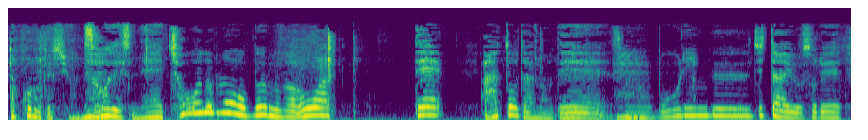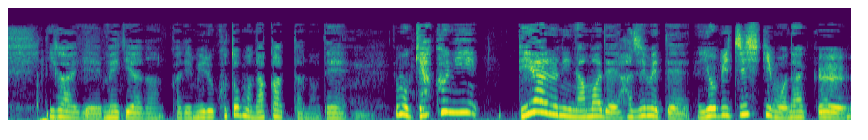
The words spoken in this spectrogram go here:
た頃ですよね。そうですね。ちょうどもうブームが終わって後なのでそのボーリング自体をそれ以外でメディアなんかで見ることもなかったのででも逆にリアルに生で初めて予備知識もなく、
